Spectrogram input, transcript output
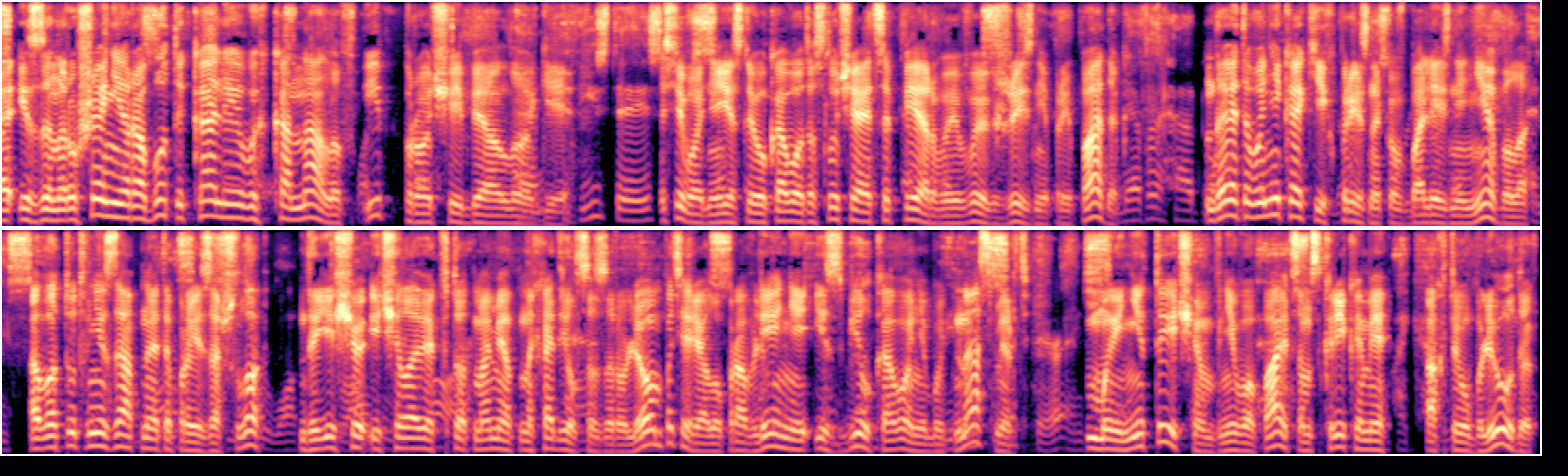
а из-за нарушения работы калиевых каналов и прочей биологии. Сегодня, если у кого-то случается первый в их жизни припадок, до этого никаких признаков болезни не было, а вот тут внезапно это произошло, да еще и человек в тот момент находился за рулем, потерял управление и сбил кого-нибудь насмерть, мы не тычем в него пальцем с криками «Ах ты ублюдок!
